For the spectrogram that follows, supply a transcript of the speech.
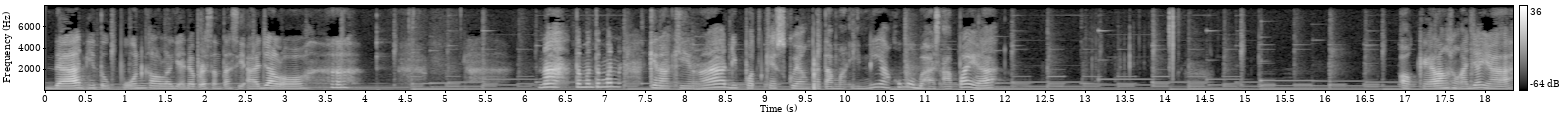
Dan itu pun kalau lagi ada presentasi aja loh. Nah, teman-teman, kira-kira di podcastku yang pertama ini aku mau bahas apa ya? Oke, langsung aja ya.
